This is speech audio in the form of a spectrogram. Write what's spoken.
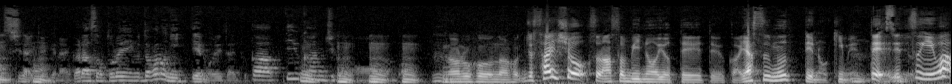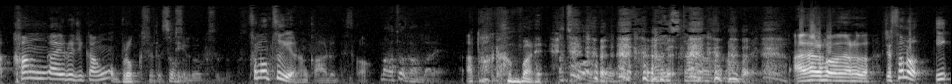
ん。しないといけないから、そのトレーニングとかの日程も入れたりとかっていう感じかな、なるほどなるほど。じゃあ最初その遊びの予定というか休むっていうのを決めて、うんで次は考える時間をブロックするってそう。いうそうブロックするブロックするその次は何かあるんですか？まあ、あとは頑張れ。あとは頑張れ。あとはもうナイスタイム頑張れ。あなるほどなるほど。じゃあその1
